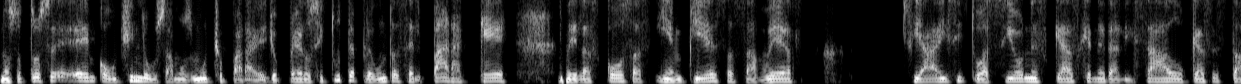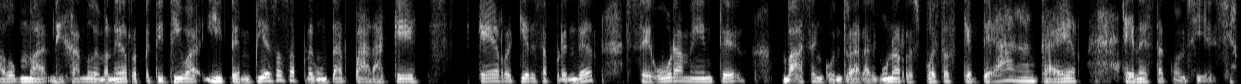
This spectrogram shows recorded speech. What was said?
Nosotros en coaching lo usamos mucho para ello, pero si tú te preguntas el para qué de las cosas y empiezas a ver si hay situaciones que has generalizado, que has estado manejando de manera repetitiva y te empiezas a preguntar para qué, qué requieres aprender, seguramente vas a encontrar algunas respuestas que te hagan caer en esta conciencia.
